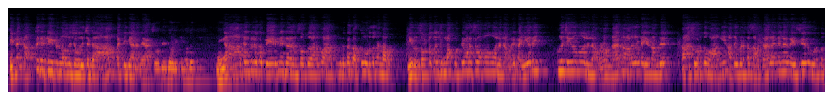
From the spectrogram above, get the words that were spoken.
പിന്നെ കത്ത് കിട്ടിയിട്ടുണ്ടോ എന്ന് ചോദിച്ചിട്ട് ആ പറ്റിക്കാനല്ലേ ആ ചോദ്യം ചോദിക്കുന്നത്? നിങ്ങൾ ആർക്കെങ്കിലും ഒക്കെ പേരിന് റിസോർട്ടുകാർക്ക് ആർക്കെങ്കിലും കത്ത് കൊടുത്തിട്ടുണ്ടാവും. ഈ റിസോർട്ട് ചുമ്മാ കുട്ടി വിളിച്ച് വന്നൊന്നുമില്ല. അവർ കയറി ഒന്നും ചെയ്യുന്നില്ല അവിടെ ഉണ്ടായിരുന്ന ആളുകളുടെ അവർ കാശ് കൊടുത്ത് വാങ്ങി അത് ഇവിടുത്തെ സർക്കാർ തന്നെ രജിസ്റ്റർ ചെയ്ത് കൊടുത്തു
